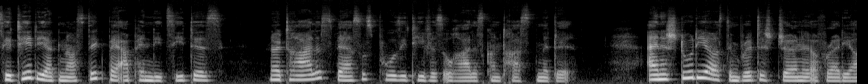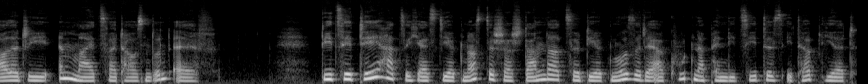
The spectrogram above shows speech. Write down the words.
CT-Diagnostik bei Appendizitis, neutrales versus positives orales Kontrastmittel. Eine Studie aus dem British Journal of Radiology im Mai 2011. Die CT hat sich als diagnostischer Standard zur Diagnose der akuten Appendizitis etabliert.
